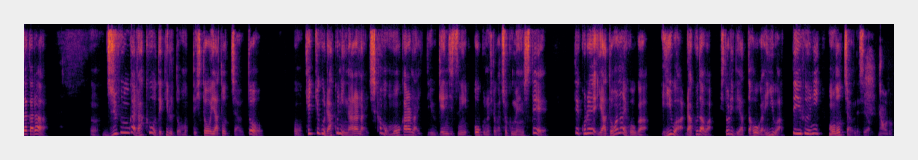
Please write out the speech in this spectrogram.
だから、うん、自分が楽をできると思って人を雇っちゃうと、うん、結局楽にならない、しかも儲からないっていう現実に多くの人が直面して、で、これ雇わない方がいいわ、楽だわ、一人でやった方がいいわっていうふうに戻っちゃうんですよ。あ。なるほ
